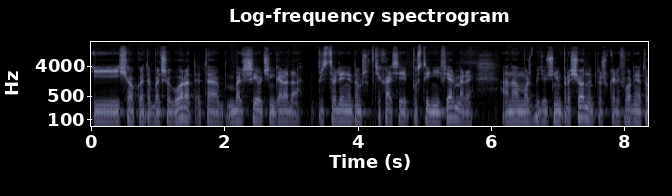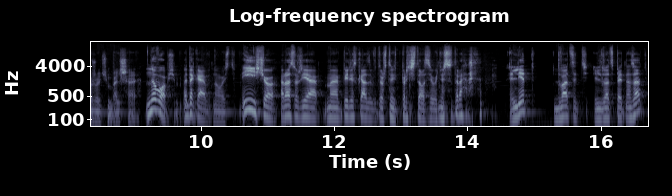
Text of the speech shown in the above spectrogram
и еще какой-то большой город. Это большие очень города представление о том, что в Техасе пустыни и фермеры, оно может быть очень упрощенным, потому что Калифорния тоже очень большая. Ну, в общем, вот такая вот новость. И еще, раз уж я э, пересказываю то, что прочитал сегодня с утра, лет 20 или 25 назад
